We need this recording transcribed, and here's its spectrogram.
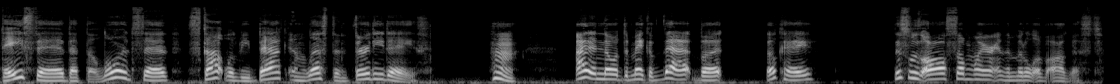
They said that the Lord said Scott would be back in less than 30 days. Hmm. I didn't know what to make of that, but okay. This was all somewhere in the middle of August.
